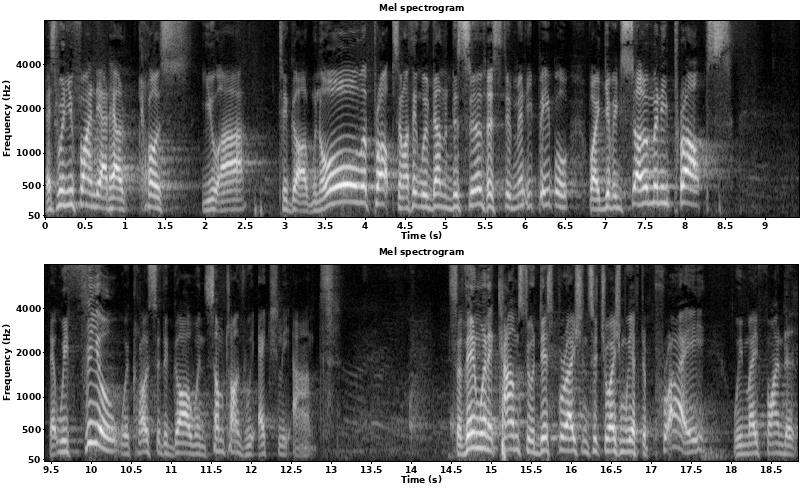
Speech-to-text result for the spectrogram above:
That's when you find out how close you are to God. When all the props, and I think we've done a disservice to many people by giving so many props that we feel we're closer to God when sometimes we actually aren't. So then, when it comes to a desperation situation, we have to pray, we may find it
